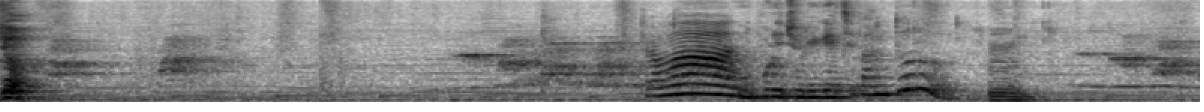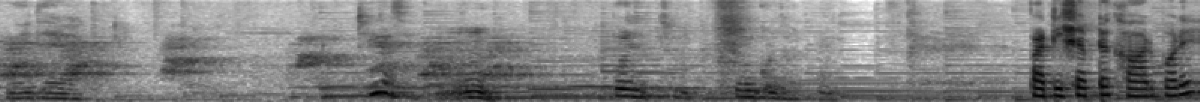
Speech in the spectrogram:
যো কেমন উপরে চলে গেছে হুম। ওই দেখ। ঠিক আছে? উপরে ফোন করে দাও। পাটিসাপটা খাওয়ার পরে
